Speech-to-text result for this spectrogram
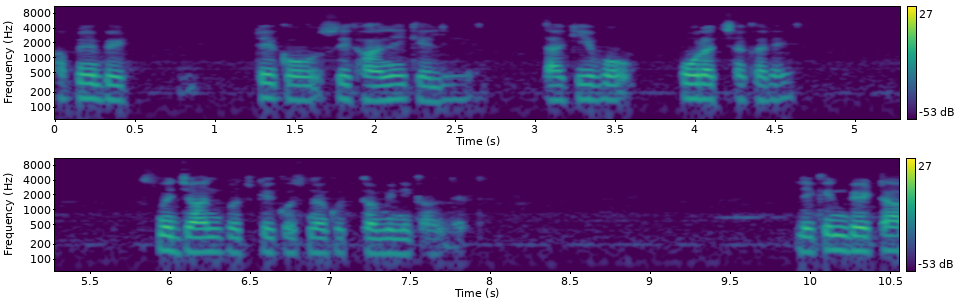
अपने बेटे को सिखाने के लिए, ताकि वो और अच्छा करे, उसमें जानबूझ के कुछ ना कुछ कमी निकाल देते। लेकिन बेटा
